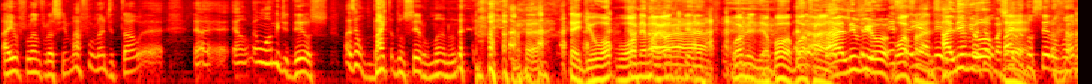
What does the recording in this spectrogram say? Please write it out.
Aí o fulano falou assim, mas fulano de tal é, é, é um é um homem de Deus, mas é um baita de um ser humano, né? Entendi. O, o homem é maior do que. O homem, é boa, boa frase. Aliviou. Esse Boa é frase. americano, Aliviou, mas é um pastor. baita É. de um ser humano.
